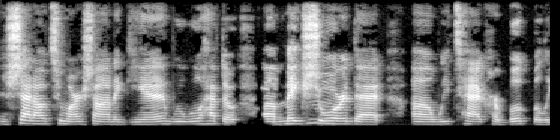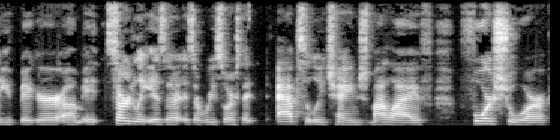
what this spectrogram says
and shout out to Marshawn again. We will have to uh, make mm-hmm. sure that uh, we tag her book, Believe Bigger. Um, it certainly is a is a resource that absolutely changed my life for sure.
